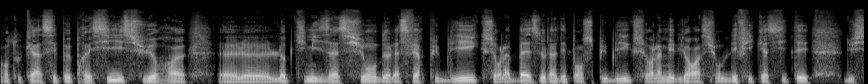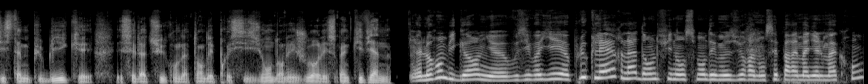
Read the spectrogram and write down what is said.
en tout cas assez peu précis sur euh, l'optimisation de la sphère publique, sur la baisse de la dépense publique, sur l'amélioration de l'efficacité du système public et c'est là-dessus qu'on attend des précisions dans les jours et les semaines qui viennent. Laurent Bigorgne, vous y voyez plus clair là dans le financement des mesures annoncées par Emmanuel Macron?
